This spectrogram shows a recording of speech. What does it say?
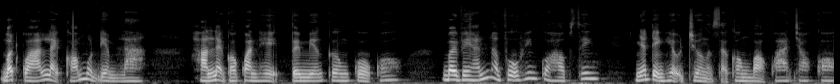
Bất quá lại có một điểm là, hắn lại có quan hệ tới miếng cơm của cô, bởi vì hắn là phụ huynh của học sinh, nhất định hiệu trưởng sẽ không bỏ qua cho cô.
